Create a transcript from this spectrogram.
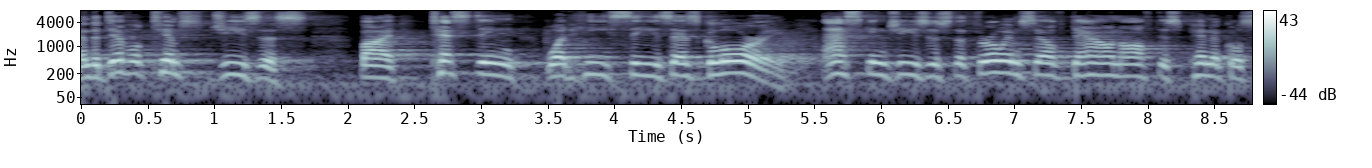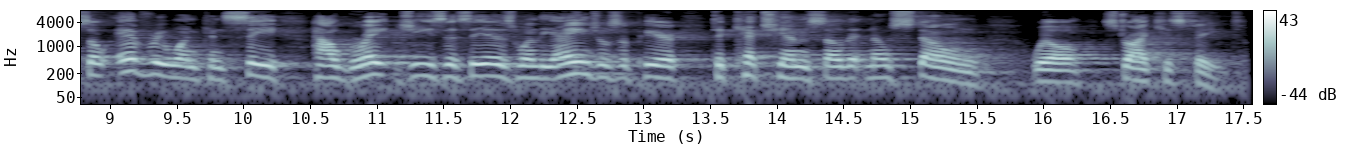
And the devil tempts Jesus by testing what he sees as glory, asking Jesus to throw himself down off this pinnacle so everyone can see how great Jesus is when the angels appear to catch him so that no stone will strike his feet.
